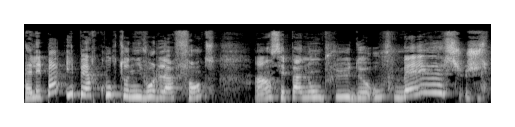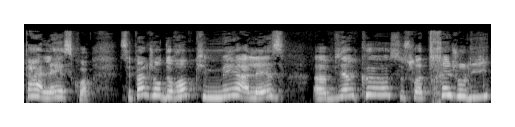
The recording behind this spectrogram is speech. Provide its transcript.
Elle est pas hyper courte au niveau de la fente, hein, c'est pas non plus de ouf, mais je, suis pas à l'aise quoi. C'est pas le genre de robe qui me met à l'aise, euh, bien que ce soit très joli.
